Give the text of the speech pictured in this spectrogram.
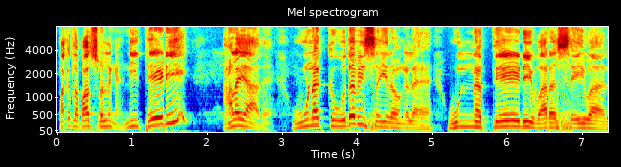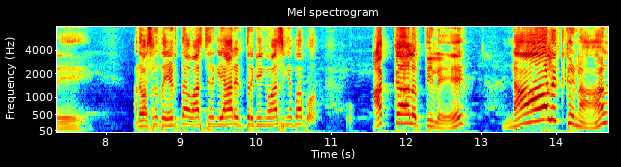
பக்கத்தில் பார்த்து சொல்லுங்க. நீ தேடி அலையாத. உனக்கு உதவி செய்கிறவங்கள உன்னை தேடி வர செய்வார். அந்த வசனத்தை எடுத்தா வாசிச்சிருங்க. யார் எடுத்திருக்கீங்க? வாசிங்க பார்ப்போம் அக்காலத்திலே நாளுக்கு நாள்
